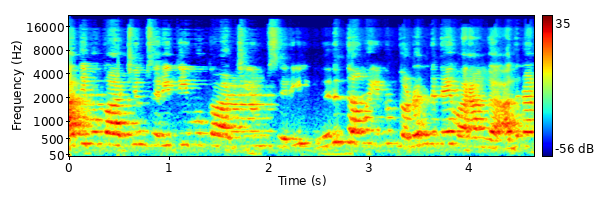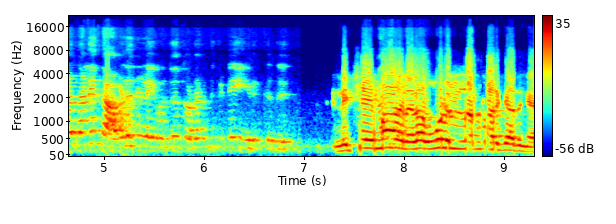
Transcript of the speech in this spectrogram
அதிமுக ஆட்சியும் சரி திமுக ஆட்சியும் சரி நிறுத்தாம இன்னும் தொடர்ந்துட்டே வராங்க? அதனால தானே இந்த அவல நிலை வந்து தொடர்ந்துகிட்டே இருக்குது. நிச்சயமா அதுல ஏதாவது ஊழல் இல்லாமலாம் இருக்காதுங்க.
